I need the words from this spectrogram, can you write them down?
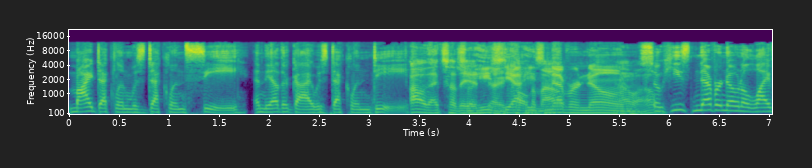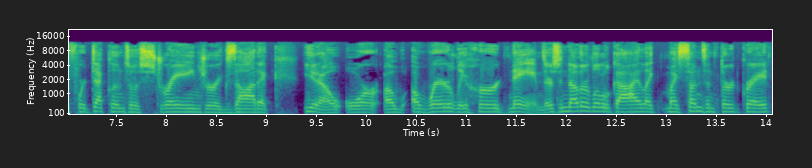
my Declan was Declan C, and the other guy was Declan D. Oh, that's how they. So he's yeah, he's him out? never known. Oh, wow. So he's never known a life where Declan's a strange or exotic, you know, or a, a rarely heard name. There's another little guy, like my son's in third grade.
